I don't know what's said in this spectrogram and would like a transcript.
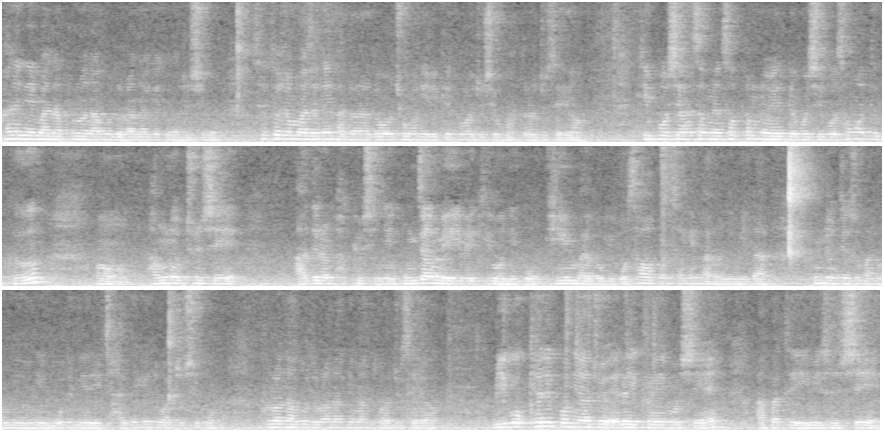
하는 일마다 불어나고 늘어나게 도와주시고 세토전마전에 가더라도 좋은 일 있게 도와주시고 만들어주세요. 김포시 화성면 석평로에 155 성원특크 어, 박노춘 씨 아들은 박효신님 공장 매입의 기원이고 기인 발복이고 사업 번창의 발언입니다. 금전재수 발언이오니 모든 일이 잘 되게 도와주시고 불어나고 늘어나게만 도와주세요. 미국 캘리포니아주 LA 크레이머 씨 아파트 이미순 씨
